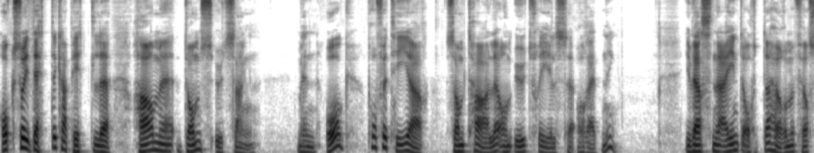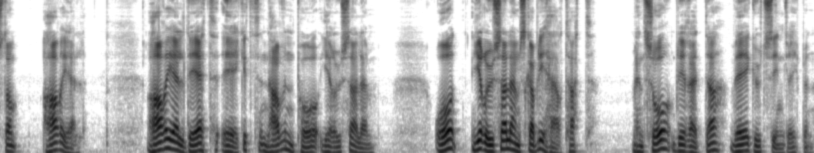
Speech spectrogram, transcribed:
også i dette kapittelet har vi domsutsagn, men òg profetier som taler om utfrielse og redning. I versene 1-8 hører vi først om Ariel. Ariel det er et eget navn på Jerusalem, og Jerusalem skal bli hærtatt, men så bli redda ved Guds inngripen.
